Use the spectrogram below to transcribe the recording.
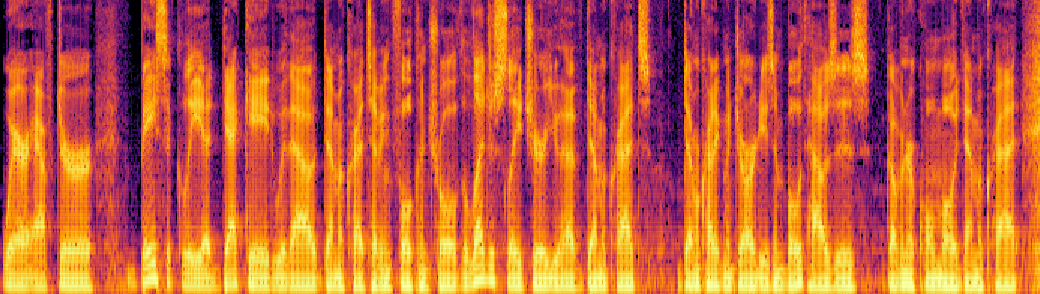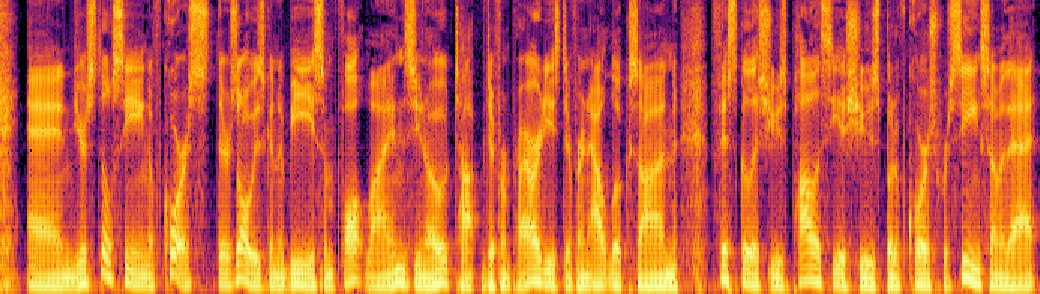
where after basically a decade without Democrats having full control of the legislature, you have Democrats Democratic majorities in both houses Governor Cuomo, a Democrat, and you're still seeing, of course, there's always going to be some fault lines, you know, top different priorities, different outlooks on fiscal issues, policy issues. But of course, we're seeing some of that.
